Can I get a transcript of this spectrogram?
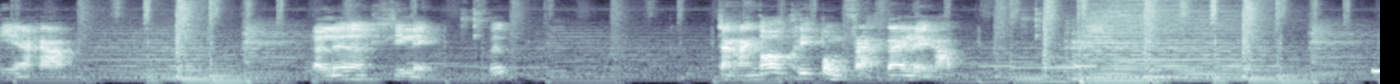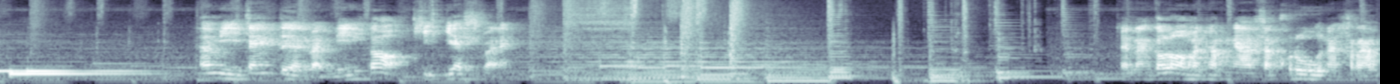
นี่นะครับ แล้วเลือก Select ปึ๊บจากนั้นก็คลิกปุ่ม Flash ได้เลยครับ ถ้ามีแจ้งเตือนแบบนี้ก็คลิก yes ไป จากนั้นก็รอมันทำงานสักครู่นะครับ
